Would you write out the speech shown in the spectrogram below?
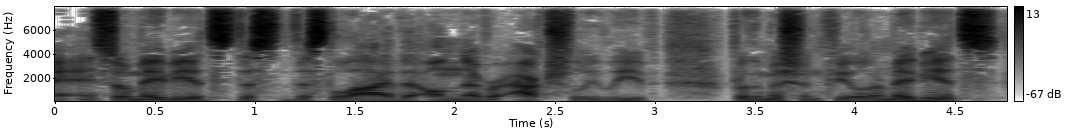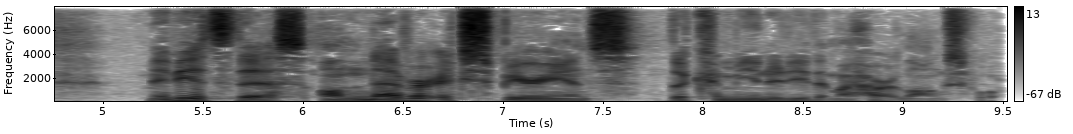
And, and, so maybe it's this, this lie that I'll never actually leave for the mission field. Or maybe it's, maybe it's this I'll never experience the community that my heart longs for.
